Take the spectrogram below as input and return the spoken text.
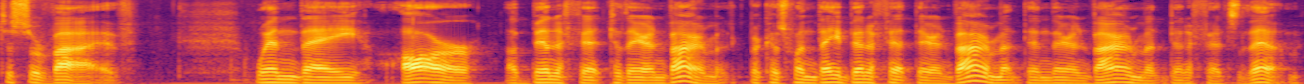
to survive when they are a benefit to their environment, because when they benefit their environment, then their environment benefits them.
